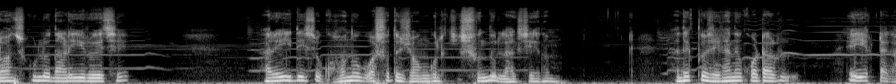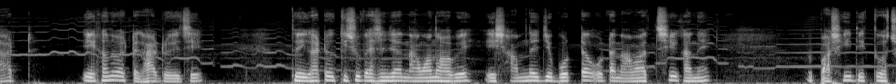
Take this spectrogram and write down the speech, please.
লঞ্চগুলো দাঁড়িয়ে রয়েছে। আর এই দেখছ, ঘন বসত জঙ্গল, কি সুন্দর লাগছে একদম। আর দেখতে পাচ্ছ এখানে কটা এই একটা ঘাট, এখানেও একটা ঘাট রয়েছে। তো এই ঘাটেও কিছু প্যাসেঞ্জার নামানো হবে। এই সামনের যে বোটটা, ওটা নামাচ্ছে এখানে। পাশেই দেখতে পাচ্ছ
